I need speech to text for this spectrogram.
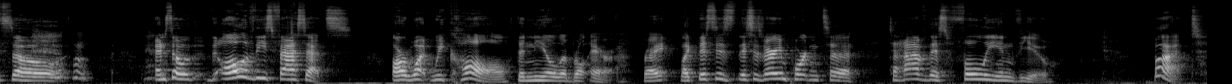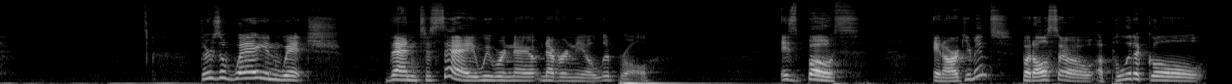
so and so all of these facets are what we call the neoliberal era, right? Like this is this is very important to to have this fully in view. But there's a way in which then to say we were ne- never neoliberal is both an argument but also a political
